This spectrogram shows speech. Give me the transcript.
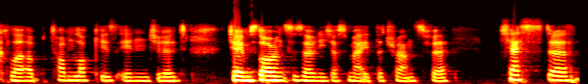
club, Tom Locke is injured, James Lawrence has only just made the transfer. Chester,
